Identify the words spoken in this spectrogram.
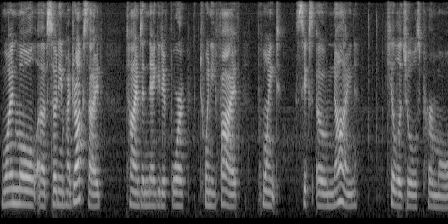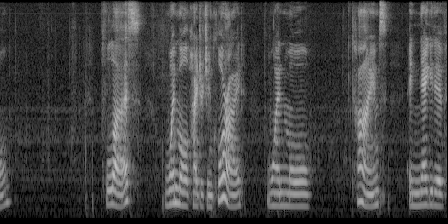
One mole of sodium hydroxide times a negative 425.609 kilojoules per mole plus one mole of hydrogen chloride, one mole times a negative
